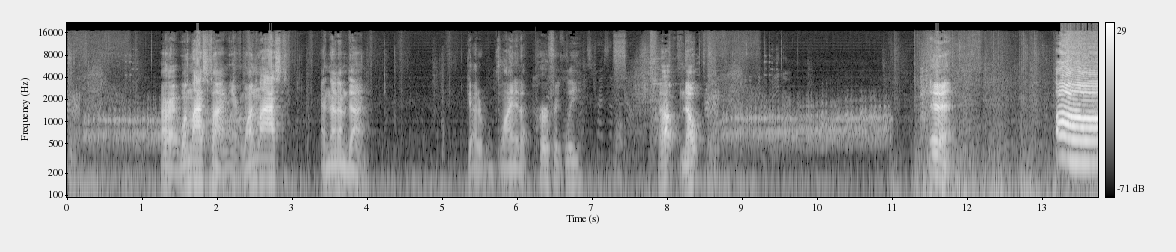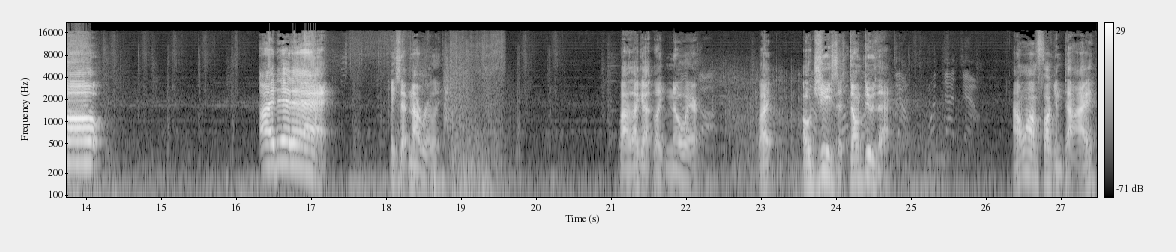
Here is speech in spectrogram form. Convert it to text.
Alright, one last time here. One last, and then I'm done. Gotta line it up perfectly. Oh, nope. Eh. Oh! I did it! Except not really. Wow, that got like no air. What? Oh, Jesus, don't do that. I don't want to fucking die.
